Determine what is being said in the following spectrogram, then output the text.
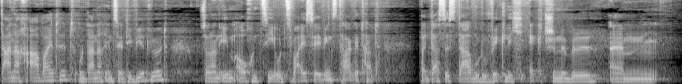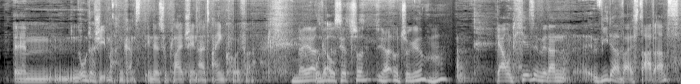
danach arbeitet und danach incentiviert wird, sondern eben auch ein CO2-Savings-Target hat. Weil das ist da, wo du wirklich actionable ähm, ähm, einen Unterschied machen kannst in der Supply Chain als Einkäufer. Naja, also wenn das jetzt schon, ja, Entschuldige. Mhm. Ja, und hier sind wir dann wieder bei Startups,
